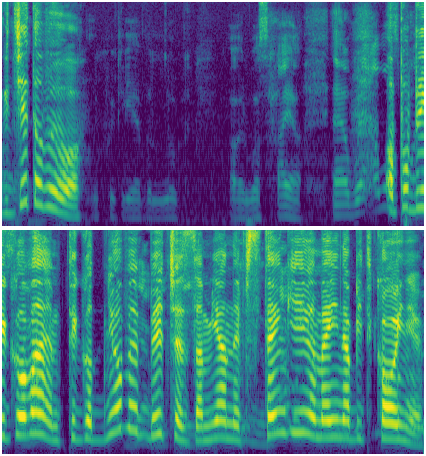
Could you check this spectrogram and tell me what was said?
Gdzie to było? Opublikowałem tygodniowe bycze zamiany wstęgi EMA na Bitcoinie.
